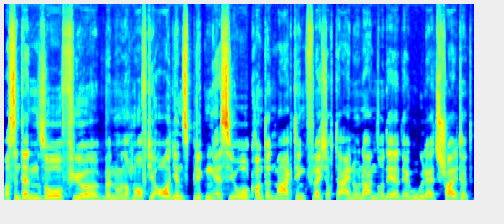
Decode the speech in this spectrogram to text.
Was sind denn so für, wenn wir nochmal auf die Audience blicken, SEO, Content Marketing, vielleicht auch der eine oder andere, der, der Google Ads schaltet,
